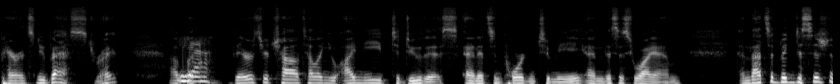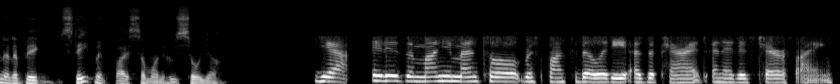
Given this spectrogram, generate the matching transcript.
parents knew best, right? Uh, but yeah. there's your child telling you, "I need to do this, and it's important to me, and this is who I am," and that's a big decision and a big statement by someone who's so young. Yeah, it is a monumental responsibility as a parent, and it is terrifying.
